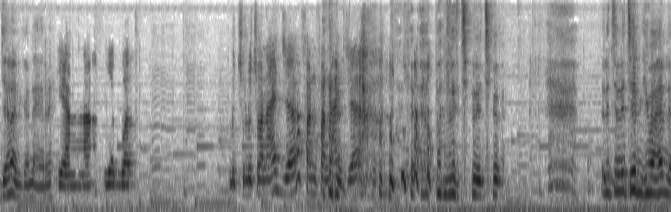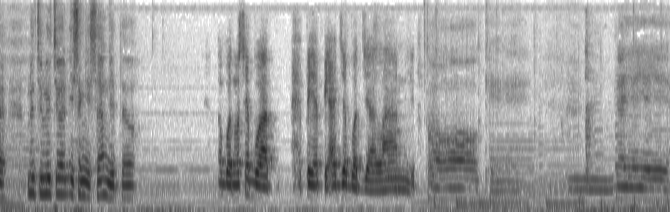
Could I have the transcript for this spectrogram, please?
Jalan kan akhirnya. ya ya buat lucu-lucuan aja, fun-fun aja. Buat lucu-lucu. Lucu-lucuan gimana? Lucu-lucuan iseng-iseng gitu. Nah, buat maksudnya buat happy-happy aja buat jalan gitu. Oh, oke. Hmm, Ya ya ya ya. ya.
